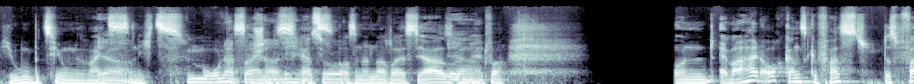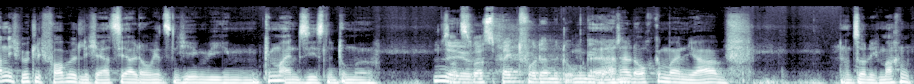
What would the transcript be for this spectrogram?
Jugendbeziehung, das war Ja. jetzt nichts, Ein Monat was einem das wahrscheinlich. Herz Also, auseinanderreißt. Ja, so Ja. in etwa. Und er war halt auch ganz gefasst. Das fand ich wirklich vorbildlich. Er hat sie halt auch jetzt nicht irgendwie gemeint, sie ist eine dumme. Nee, Sonst respektvoll damit umgegangen. Er hat halt auch gemeint, ja, pff, was soll ich machen?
